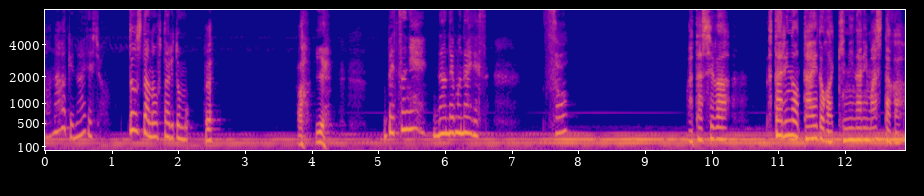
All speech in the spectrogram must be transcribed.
そんなわけないでしょ。どうしたの二人とも？え？あいえ。別に何でもないです。そう？私は二人の態度が気になりましたが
